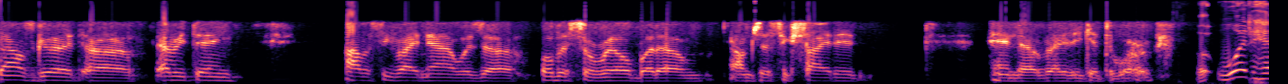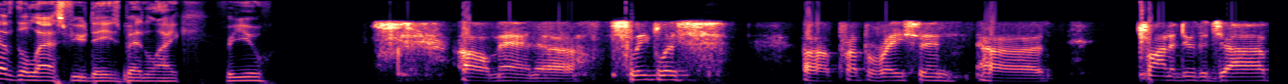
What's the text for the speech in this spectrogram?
sounds good. Uh, everything, obviously, right now is uh, a little bit surreal, but um, I'm just excited and uh, ready to get to work. What have the last few days been like for you? Oh man, uh, sleepless, uh, preparation, uh, trying to do the job.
